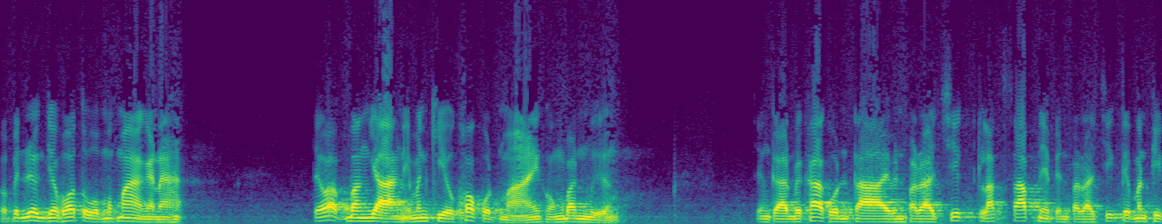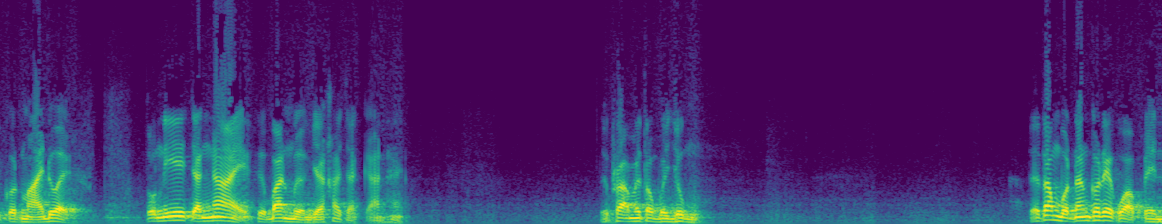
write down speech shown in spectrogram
ก็เป็นเรื่องเฉพาะตัวมากๆกันนะฮะแต่ว่าบางอย่างนี่มันเกี่ยวข้อกฎหมายของบ้านเมืองเช่นการไปฆ่าคนตายเป็นประราชิกลักทรัพย์เนี่ยเป็นประราชิกแต่มันผิดกฎหมายด้วย ตรงนี้จะง่ายคือบ้านเมืองจะเข้าจัดการให้ หรือพระไม่ต้องไปยุ่ง แต่ทั้งหมดนั้นก็เรียกว่าเป็น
